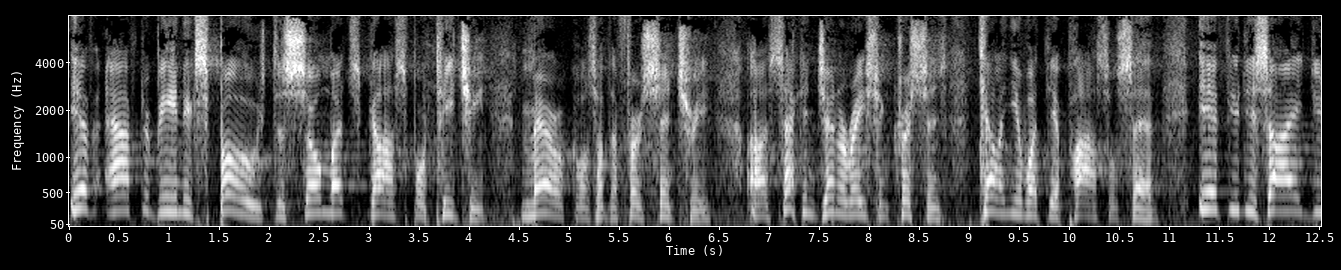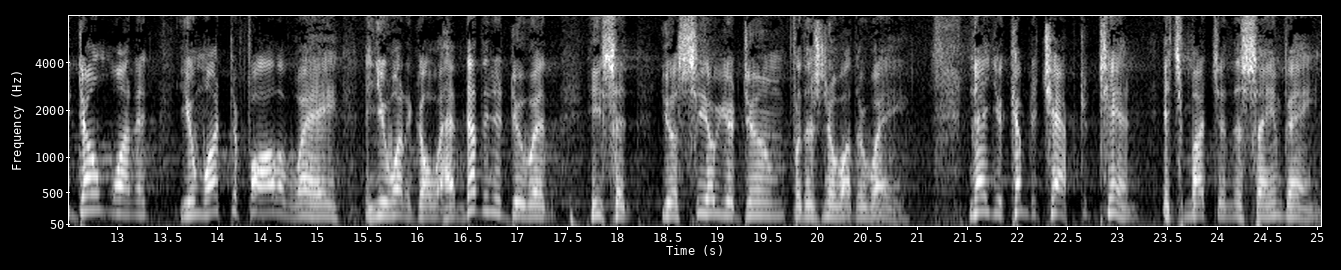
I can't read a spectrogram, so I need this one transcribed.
if after being exposed to so much gospel teaching, miracles of the first century, uh, second generation Christians telling you what the apostles said, if you decide you don't want it, you want to fall away, and you want to go have nothing to do with, he said, you'll seal your doom, for there's no other way. Now you come to chapter 10. It's much in the same vein.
